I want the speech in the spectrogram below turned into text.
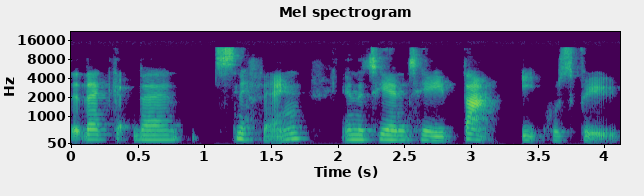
that they're they're sniffing in the TNT, that equals food.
